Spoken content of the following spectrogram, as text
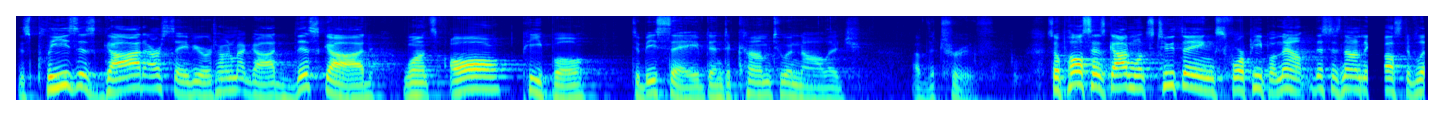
This pleases God our Savior. We're talking about God. This God wants all people to be saved and to come to a knowledge of the truth. So Paul says God wants two things for people. Now, this is not an exhaustive list.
